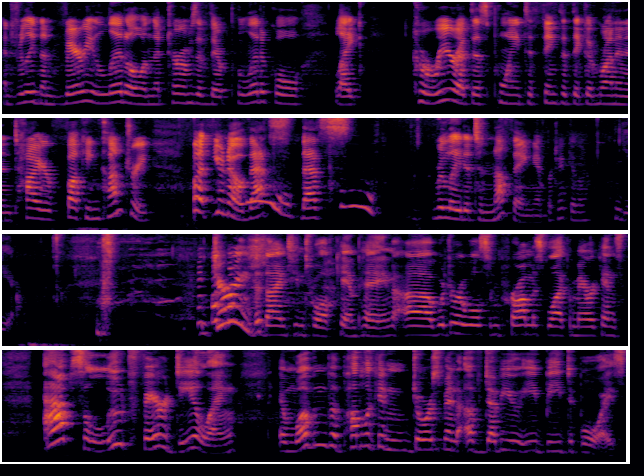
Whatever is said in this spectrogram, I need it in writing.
and have really done very little in the terms of their political like career at this point to think that they could run an entire fucking country. But you know, that's Ooh. that's Ooh. related to nothing in particular. Yeah. During the 1912 campaign, uh, Woodrow Wilson promised black Americans absolute fair dealing and won the public endorsement of W.E.B. Du Bois.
